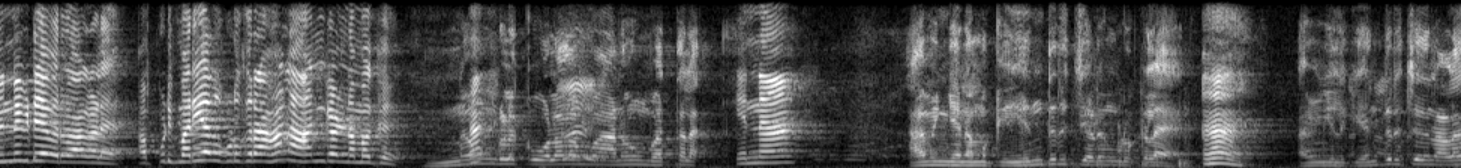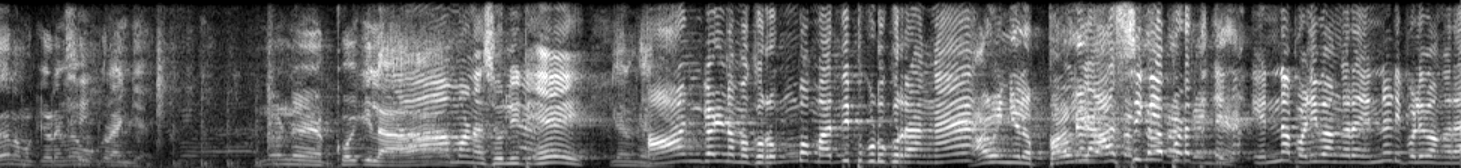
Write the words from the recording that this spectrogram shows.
நின்றுக்கிட்டே வருவாங்களே. அப்படி மரியாதை கொடுக்குறாங்க ஆண்கள் நமக்கு. உங்களுக்கு உலகம் அனுபவம் பத்தலை என்ன? அவங்க நமக்கு எந்திரிச்சு இடம் கொடுக்கல. அவங்களுக்கு எந்திரிச்சதுனால தான் நமக்கு இடமே கொடுக்குறாங்க. இன்னொன்று கோகிலா. ஆமா நான் சொல்லிட்டேன். ஏய்? ஆண்கள் நமக்கு ரொம்ப மதிப்பு கொடுக்குறாங்க. அவங்கள பழி அசிங்கப்படுத்த என்ன- பழி வாங்குற? என்னடி பழி வாங்குற?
